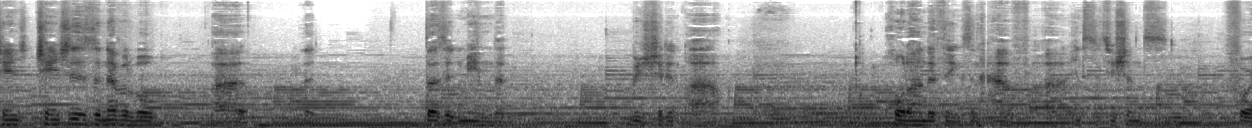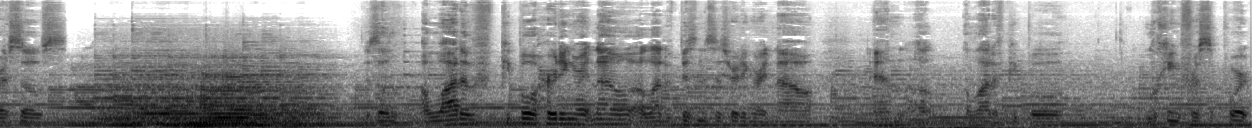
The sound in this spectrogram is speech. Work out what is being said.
Change change is inevitable. Uh, that doesn't mean that we shouldn't uh, hold on to things and have uh, institutions for ourselves. There's a, a lot of people hurting right now, a lot of businesses hurting right now, and a, a lot of people looking for support.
